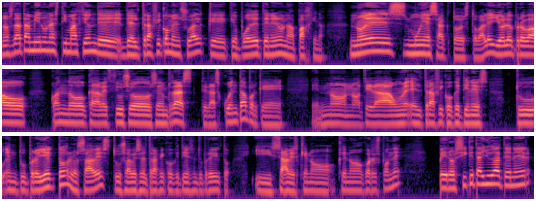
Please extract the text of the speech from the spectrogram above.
nos da también una estimación de, del tráfico mensual que, puede tener una página. No es muy exacto esto, ¿vale? Yo lo he probado cuando cada vez que uso SEMrush te das cuenta porque eh, no, no te da el tráfico que tienes tú en tu proyecto, lo sabes, tú sabes el tráfico que tienes en tu proyecto y sabes que no, que no corresponde, pero sí que te ayuda a tener,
